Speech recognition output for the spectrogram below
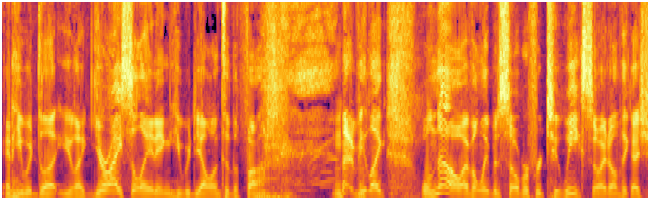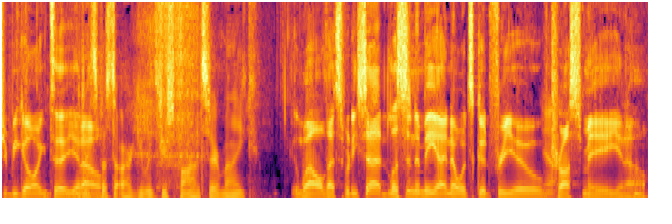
And he would let you like, "You're isolating." He would yell into the phone. I'd be like, "Well, no, I've only been sober for two weeks, so I don't think I should be going to you know You're know." not supposed to argue with your sponsor, Mike. Well, that's what he said. Listen to me. I know what's good for you. Yeah. Trust me. You know.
